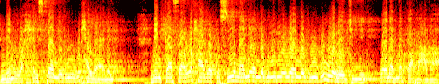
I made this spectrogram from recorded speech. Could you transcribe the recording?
Nin wax haystaa laguugu xawaalay ninkaasaa waxaaga ku siinayaa lagu yidhi oo waa laguugu wareejiyey. Waa inaad markaa raacdaa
